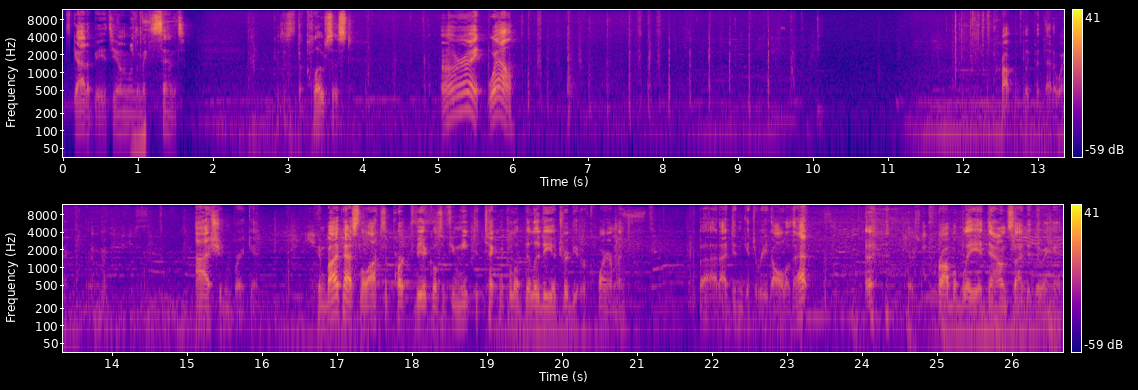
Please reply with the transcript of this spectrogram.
It's gotta be. It's the only one that makes sense. Because it's the closest. Alright, well. Probably put that away. I shouldn't break in. You can bypass the locks of parked vehicles if you meet the technical ability attribute requirement. But I didn't get to read all of that. There's probably a downside to doing it.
